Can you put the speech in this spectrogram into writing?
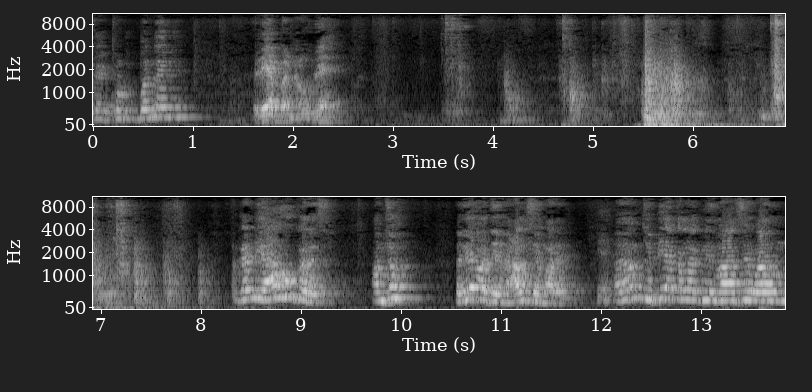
કંઈક થોડુંક બનાય ને. રે બનાવું રે. ગાડી આ શું કરે છે? આમ જો રેવા દે હાલશે મારે. આમ તો બે કલાકની વાર છે વારું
